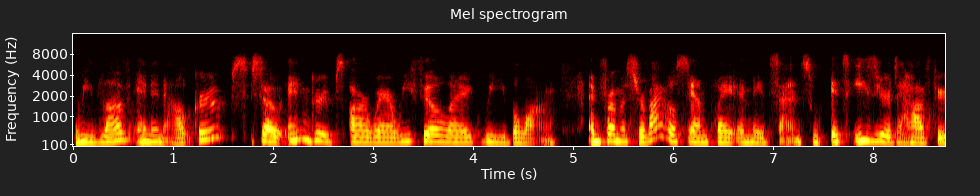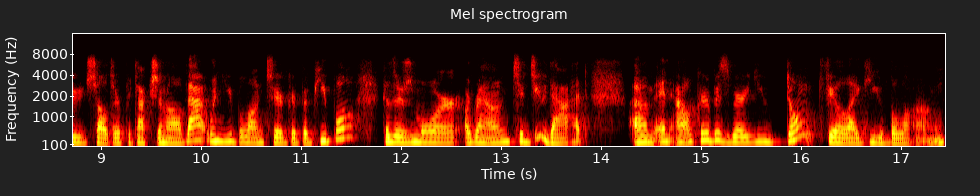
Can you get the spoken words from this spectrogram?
we love in and out groups. So in groups are where we feel like we belong and from a survival standpoint, it made sense. It's easier to have food, shelter, protection, all that when you belong to a group of people because there's more around to do that. Um, an outgroup is where you don't feel like you belong.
